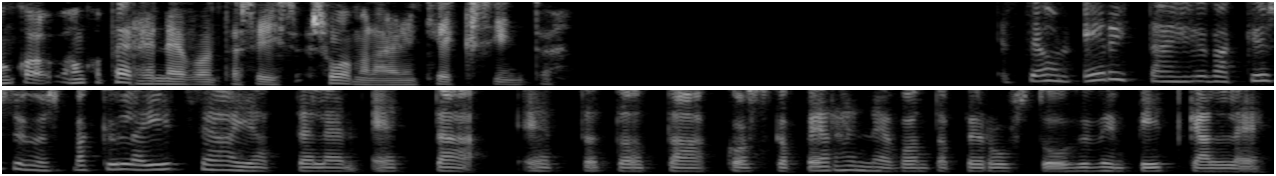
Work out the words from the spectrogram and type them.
onko, onko perheneuvonta siis suomalainen keksintö? Se on erittäin hyvä kysymys. Mä kyllä itse ajattelen, että, että tota, koska perheneuvonta perustuu hyvin pitkälle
